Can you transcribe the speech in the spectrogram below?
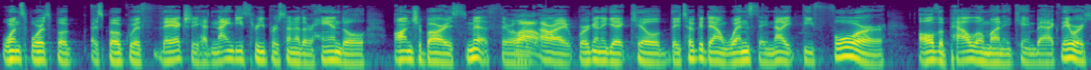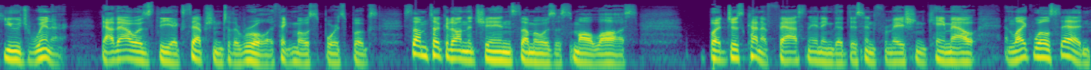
One sports book I spoke with, they actually had 93% of their handle on Jabari Smith. They were wow. like, "All right, we're going to get killed." They took it down Wednesday night before all the Paolo money came back. They were a huge winner. Now, that was the exception to the rule. I think most sports books, some took it on the chin, some it was a small loss. But just kind of fascinating that this information came out. And like Will said,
